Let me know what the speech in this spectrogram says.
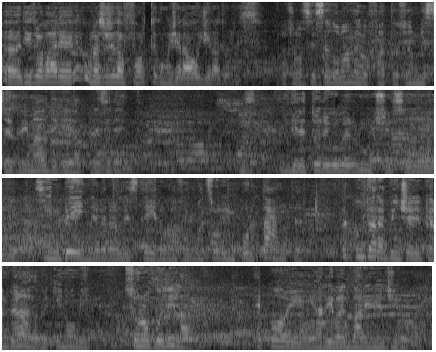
eh, di trovare una società forte come c'era oggi la Torres. Faccio la stessa domanda che ho fatto sia a mister Grimaldi che al Presidente il direttore Governucci si, si, impegna per allestire una formazione importante per puntare a vincere il campionato perché i nomi sono quelli là e poi arriva il Bari nel girone.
